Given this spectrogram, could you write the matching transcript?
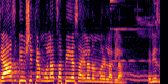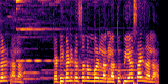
त्याच दिवशी त्या मुलाचा पी एस आयला नंबर लागला. रिझल्ट आला. त्या ठिकाणी त्याचा नंबर लागला. तो पी एस आय झाला.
